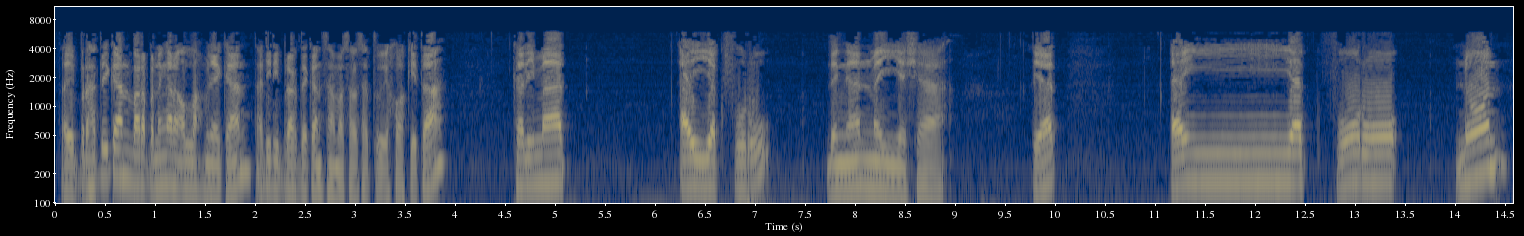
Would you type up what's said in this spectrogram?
Tapi perhatikan para pendengar yang Allah muliakan. Tadi dipraktekkan sama salah satu ikhwah kita. Kalimat ayyakfuru dengan mayyasha. Lihat. Ayyakfuru. Nun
